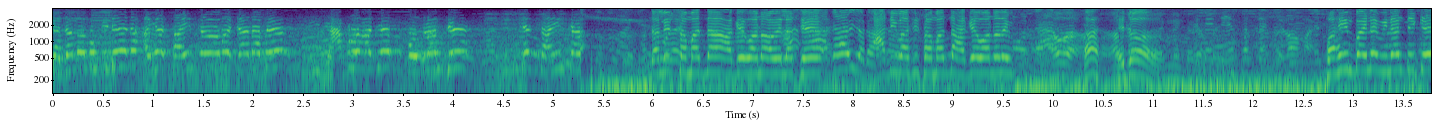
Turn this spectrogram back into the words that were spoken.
કે મૂકી દે ને અહીંયા સાઈન કરવામાં ધ્યાન આપે આપણો આ જે પ્રોગ્રામ છે તે સાઈન કરવા દલિત સમાજના આગેવાનો આવેલા છે આદિવાસી સમાજના આગેવાનોને એ તો ફહીમભાઈને વિનંતી કે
